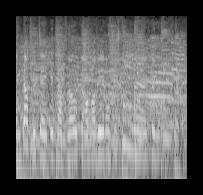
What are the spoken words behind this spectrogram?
En dat betekent dat we ook allemaal weer onze schoen uh, kunnen ontzetten.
